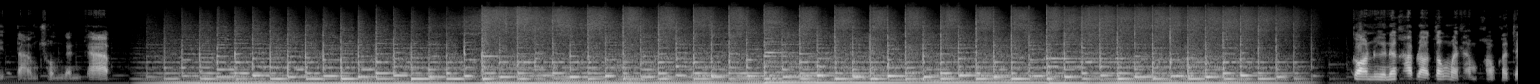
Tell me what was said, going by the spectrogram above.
ติดตามชมกันครับก่อนอื่นนะครับเราต้องมาทำความเข้าใจ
